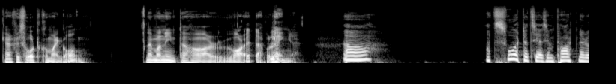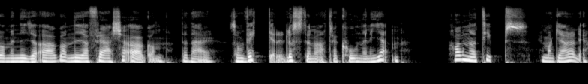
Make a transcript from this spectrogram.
kanske svårt att komma igång. När man inte har varit där på länge. Ja. Att svårt att se sin partner då med nya ögon, nya fräscha ögon. Den här som väcker lusten och attraktionen igen. Har vi några tips hur man kan göra det?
